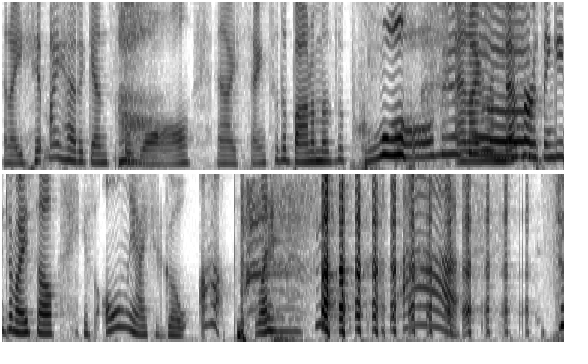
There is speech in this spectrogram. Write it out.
And I hit my head against the wall, and I sank to the bottom of the pool. Oh, and I remember thinking to myself, if only I could go up, like ah. So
